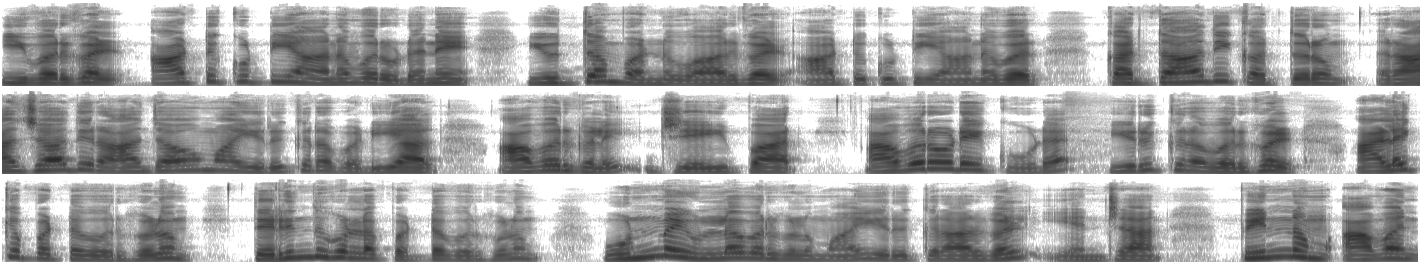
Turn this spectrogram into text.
இவர்கள் ஆட்டுக்குட்டியானவருடனே யுத்தம் பண்ணுவார்கள். ஆட்டுக்குட்டியானவர் கர்த்தாதி கர்த்தரும் ராஜாதி ராஜாவுமாயிருக்கிறபடியால் அவர்களை ஜெயிப்பார். அவரோட கூட இருக்கிறவர்கள் அழைக்கப்பட்டவர்களும் தெரிந்து கொள்ளப்பட்டவர்களும் உண்மை உள்ளவர்களுமாய் இருக்கிறார்கள் என்றான். பின்னும் அவன்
